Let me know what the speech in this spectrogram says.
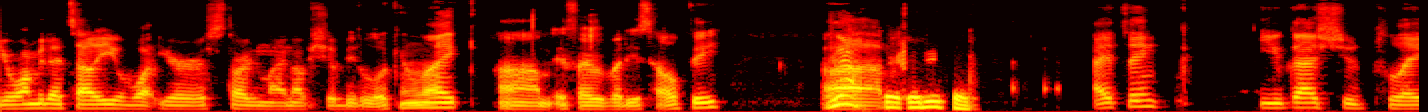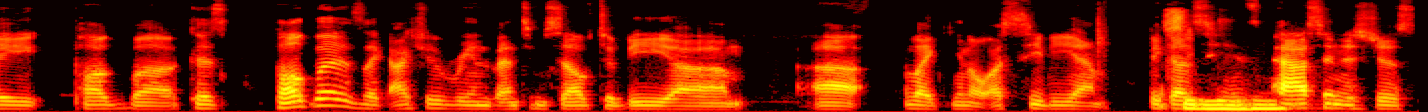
You want me to tell you what your starting lineup should be looking like um, if everybody's healthy? Yeah, Uh, what do you think? I think you guys should play Pogba because Pogba is like actually reinvent himself to be um uh like you know a CDM because CDM, his passing is just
